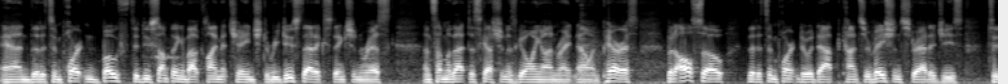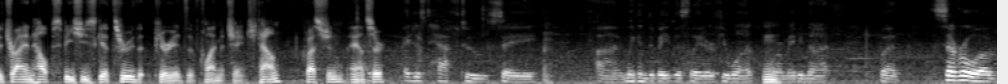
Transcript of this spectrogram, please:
and that it's important both to do something about climate change to reduce that extinction risk and some of that discussion is going on right now in Paris but also that it's important to adapt conservation strategies to try and help species get through the periods of climate change. Town? Question, answer? I, I just have to say, uh, and we can debate this later if you want, Mm. or maybe not, but several of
